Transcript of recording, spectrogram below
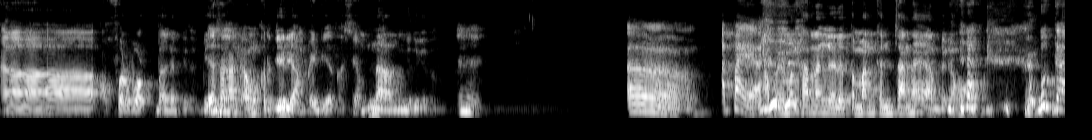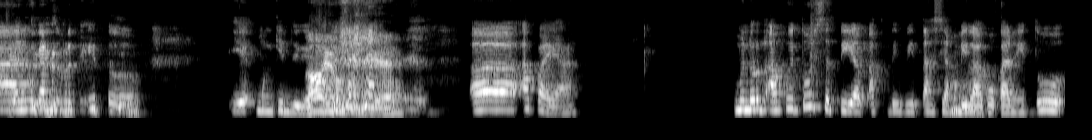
uh, overwork banget gitu. Biasa kan kamu kerja di sampai di atas jam 6 gitu gitu. Hmm. Eh, apa ya? Apa emang karena nggak ada teman kencannya ya sampai kamu? bukan, bukan seperti itu. Ya mungkin juga. oh ya mungkin juga ya. Eh, apa ya? Menurut aku itu setiap aktivitas yang Hmm. dilakukan itu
